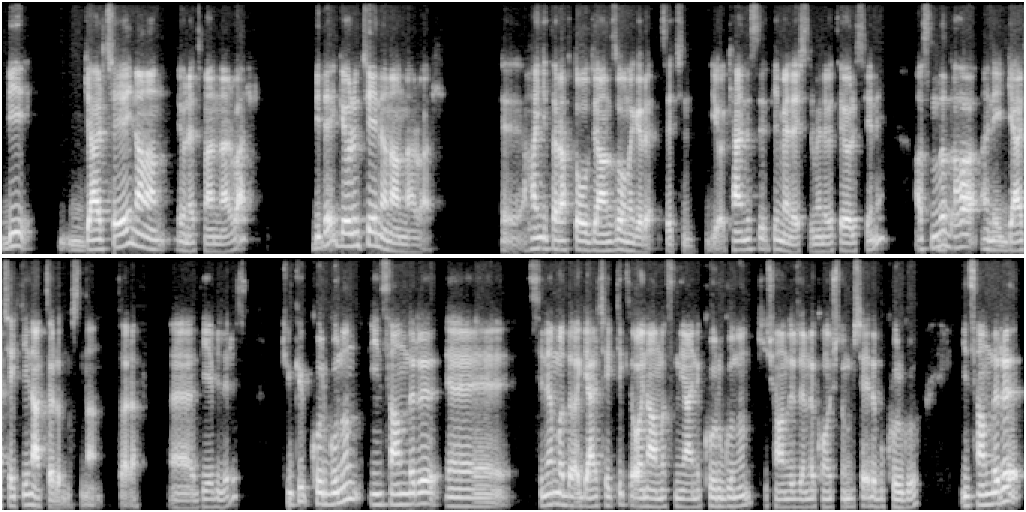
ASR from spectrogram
bir gerçeğe inanan yönetmenler var, bir de görüntüye inananlar var. Ee, hangi tarafta olacağınızı ona göre seçin diyor. Kendisi film eleştirmeni ve teorisyeni aslında daha hani gerçekliğin aktarılmasından taraf e, diyebiliriz. Çünkü kurgunun insanları e, sinemada gerçeklikle oynanmasını yani kurgunun ki şu anda üzerinde konuştuğumuz şey de bu kurgu insanları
